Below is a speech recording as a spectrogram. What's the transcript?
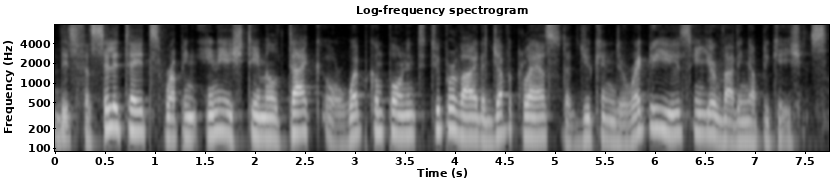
This facilitates wrapping any HTML tag or web component to provide a Java class that you can directly use in your Vaadin applications.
